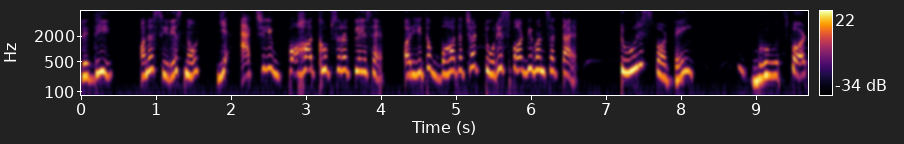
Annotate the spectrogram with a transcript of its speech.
Riddhi on a serious note ये एक्चुअली बहुत खूबसूरत प्लेस है। और ये तो बहुत अच्छा टूरिस्ट स्पॉट भी बन सकता है। टूरिस्ट स्पॉट नहीं भूत स्पॉट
